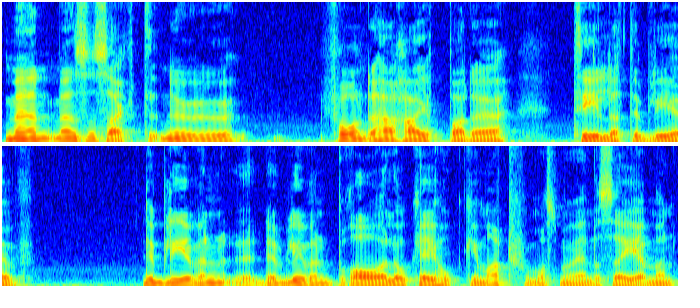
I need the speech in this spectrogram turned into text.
men, men som sagt nu från det här hypade till att det blev det blev en, det blev en bra eller okej hockeymatch måste man ju ändå säga. Men,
